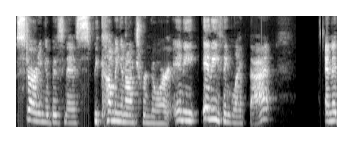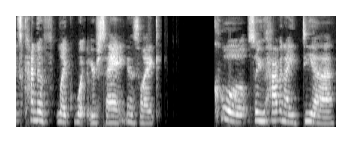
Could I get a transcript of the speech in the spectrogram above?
starting a business, becoming an entrepreneur, any anything like that. And it's kind of like what you're saying is like, cool. So you have an idea,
